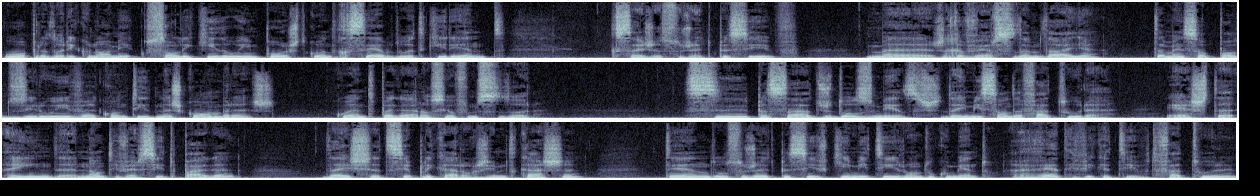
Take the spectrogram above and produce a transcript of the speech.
O operador económico só liquida o imposto quando recebe do adquirente, que seja sujeito passivo, mas, reverso da medalha, também só pode deduzir o IVA contido nas compras quando pagar ao seu fornecedor. Se passados 12 meses da emissão da fatura esta ainda não tiver sido paga, deixa de se aplicar o regime de caixa, tendo o sujeito passivo que emitir um documento retificativo de fatura,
